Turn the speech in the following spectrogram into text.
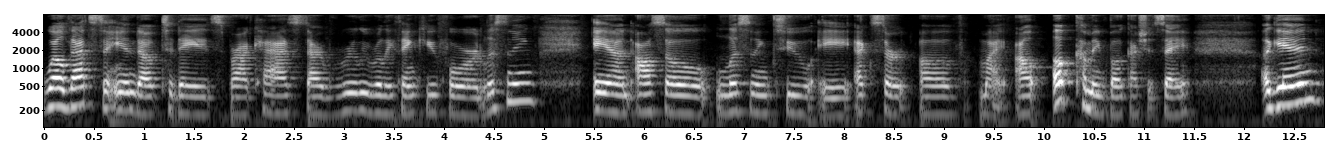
Well, that's the end of today's broadcast. I really, really thank you for listening and also listening to a excerpt of my out- upcoming book, I should say. Again,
